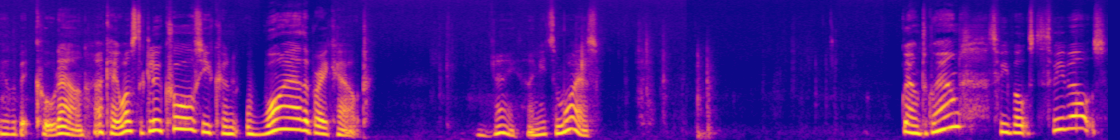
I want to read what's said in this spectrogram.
The other bit cool down. Okay, once the glue cools, you can wire the breakout. Okay, I need some wires. Ground to ground, 3 volts to 3 volts,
